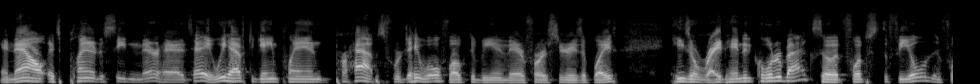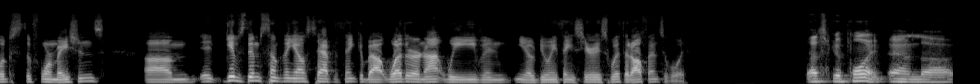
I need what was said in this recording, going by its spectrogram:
And now it's planted a seed in their heads. Hey, we have to game plan perhaps for Jay Woolfolk to be in there for a series of plays. He's a right-handed quarterback, so it flips the field, it flips the formations. Um, it gives them something else to have to think about whether or not we even, you know, do anything serious with it offensively. That's a good. And, uh,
